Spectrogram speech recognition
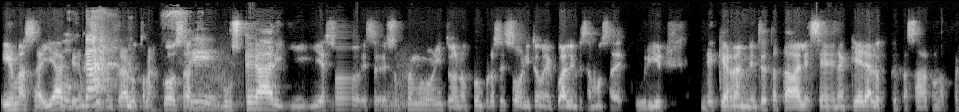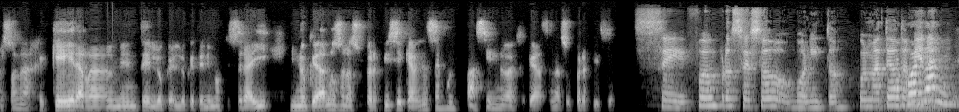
ir más allá, queremos encontrar otras cosas, buscar, y, eso, eso, eso, fue muy bonito, ¿no? Fue un proceso bonito en el cual empezamos a descubrir de qué realmente trataba la escena, qué era lo que pasaba con los personajes, qué era realmente lo que, lo que teníamos que hacer ahí, y no quedarnos en la superficie, que a veces es muy fácil, ¿no? Quedarse en la superficie. Sí, fue un proceso bonito. Con Mateo también. Acuerdan,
